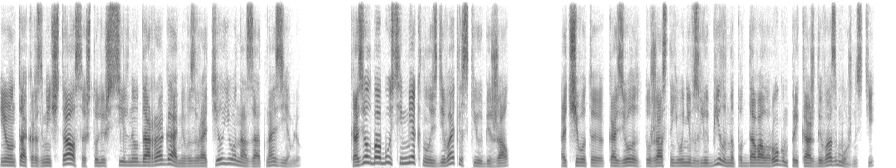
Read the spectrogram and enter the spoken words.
И он так размечтался, что лишь сильный удар рогами возвратил его назад на землю. Козел бабуси мекнул издевательски и убежал. Отчего-то козел этот ужасно его не взлюбил и наподдавал рогом при каждой возможности.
